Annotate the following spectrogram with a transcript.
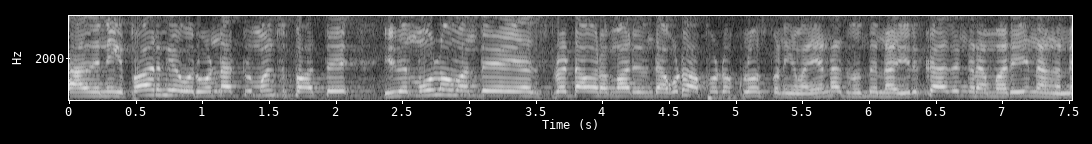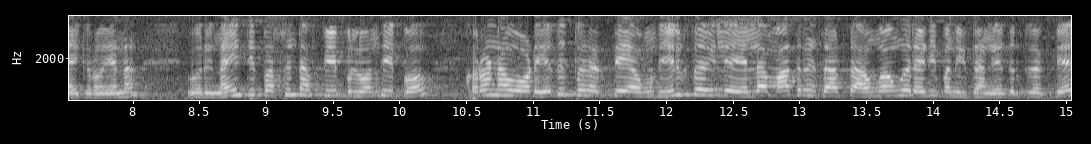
அது நீங்கள் பாருங்கள் ஒரு ஒன் ஆர் டூ மந்த்ஸ் பார்த்து இதன் மூலம் வந்து ஸ்ப்ரெட் ஆகிற மாதிரி இருந்தால் கூட அப்போ க்ளோஸ் பண்ணிக்கலாம். ஏன்னா அது வந்து நான் இருக்காதுங்கிற மாதிரி நாங்கள் நினைக்கிறோம். ஏன்னா ஒரு 90% பர்சன்ட் ஆஃப் பீப்புள் வந்து இப்போது கொரோனாவோட எதிர்ப்பு சக்தி அவங்க வந்து இருக்குதோ இல்லையோ எல்லா மாத்திரையும் சாப்பிட்டு அவங்கவுங்க ரெடி பண்ணிக்கிட்டாங்க. எதிர்ப்பு சக்தியை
